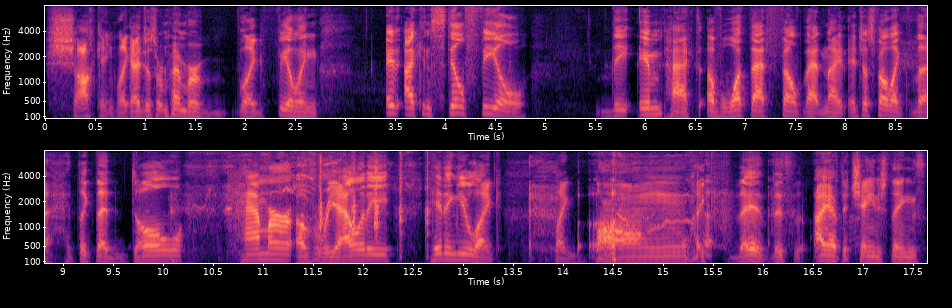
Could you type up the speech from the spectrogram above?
shocking. Like I just remember like feeling. It, I can still feel the impact of what that felt that night. It just felt like the like that dull hammer of reality hitting you like like bong like they, this I have to change things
